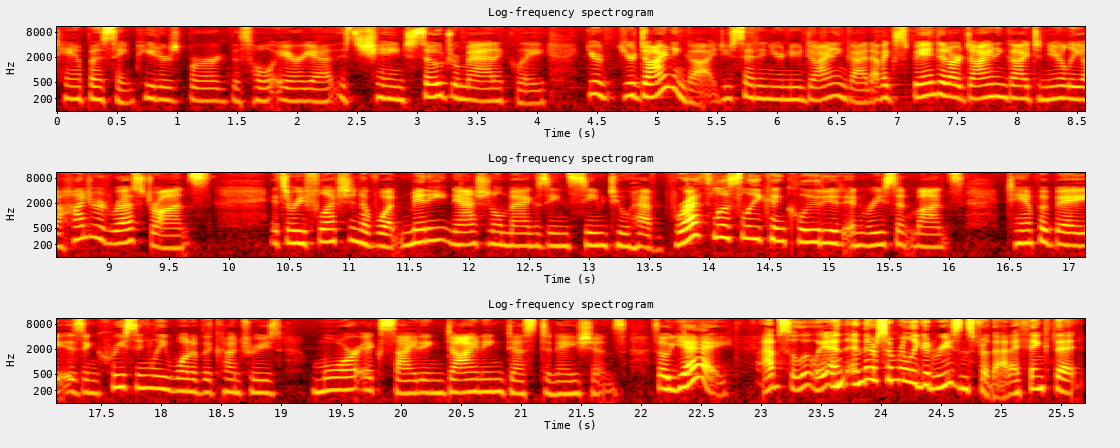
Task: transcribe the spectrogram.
Tampa, St. Petersburg, this whole area. It's changed so dramatically. Your your dining guide, you said in your new dining guide, I've expanded our dining guide to nearly 100 restaurants. It's a reflection of what many national magazines seem to have breathlessly concluded in recent months Tampa Bay is increasingly one of the country's more exciting dining destinations. So, yay! Absolutely. And, and there's some really good reasons for that. I think that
